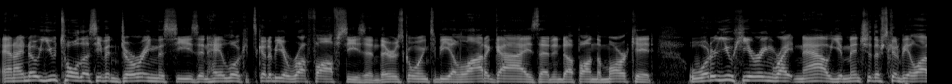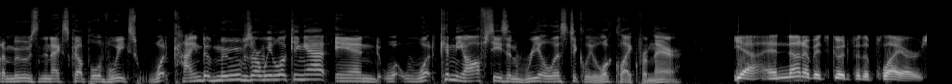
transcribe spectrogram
And I know you told us even during the season, hey, look, it's going to be a rough off season. There's going to be a lot of guys that end up on the market. What are you hearing right now? You mentioned there's going to be a lot of moves in the next couple of weeks. What kind of moves are we looking at, and what can the off season realistically look like from there? Yeah, and none of it's good for the players.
